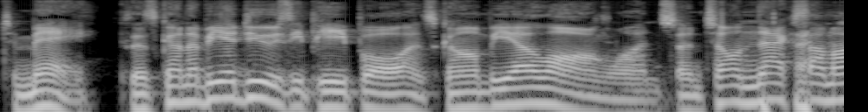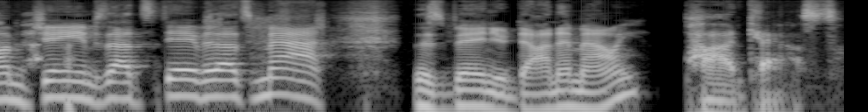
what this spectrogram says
to May because it's going to be a doozy, people, and it's going to be a long one. So until next time, I'm James. That's David. That's Matt. This has been your .NET Maui podcast.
